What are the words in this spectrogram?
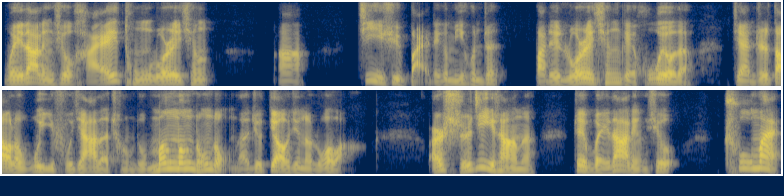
伟大领袖还同罗瑞卿。啊，继续摆这个迷魂阵，把这罗瑞卿给忽悠的，简直到了无以复加的程度，懵懵懂懂的就掉进了罗网。而实际上呢，这伟大领袖出卖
